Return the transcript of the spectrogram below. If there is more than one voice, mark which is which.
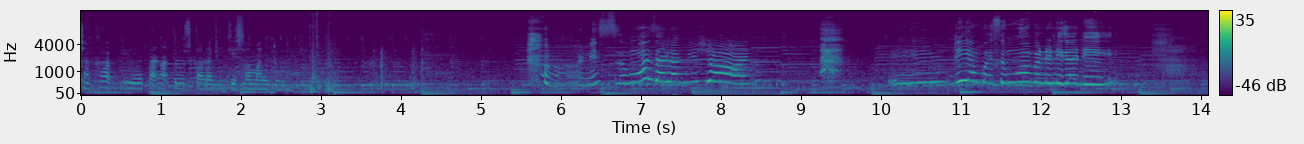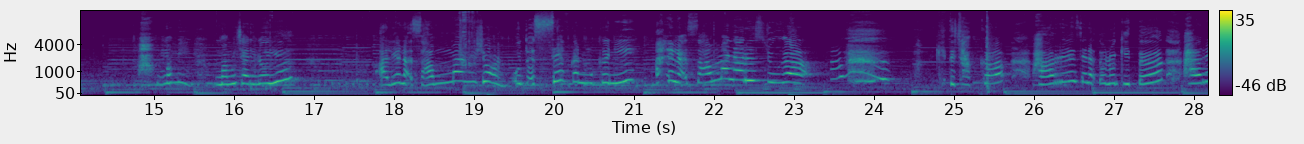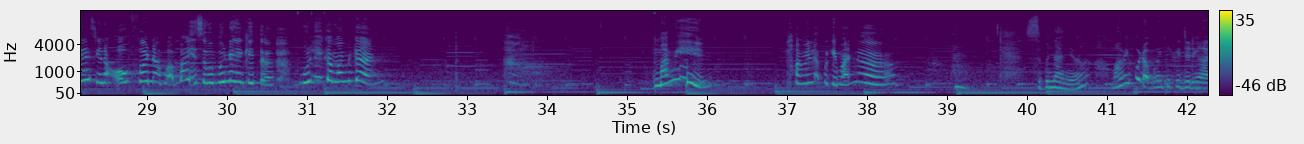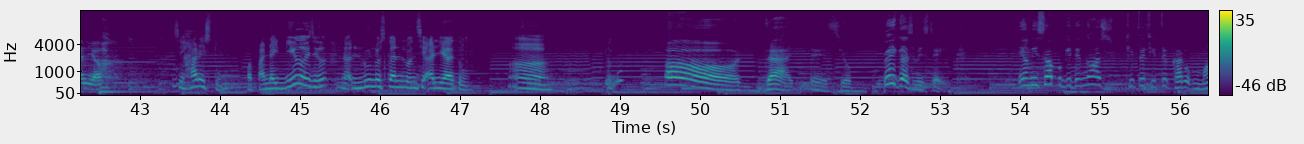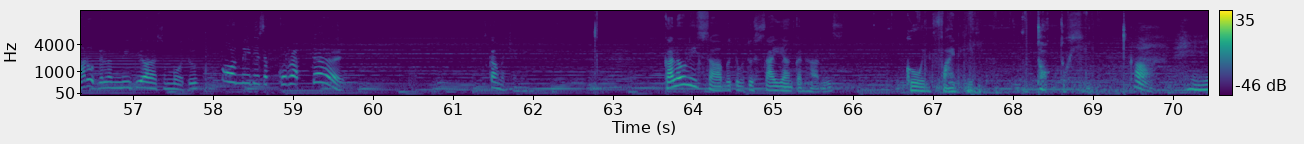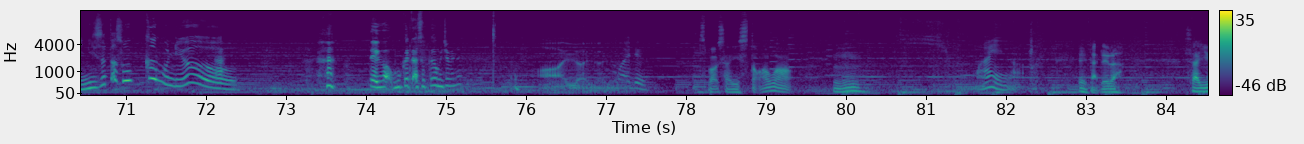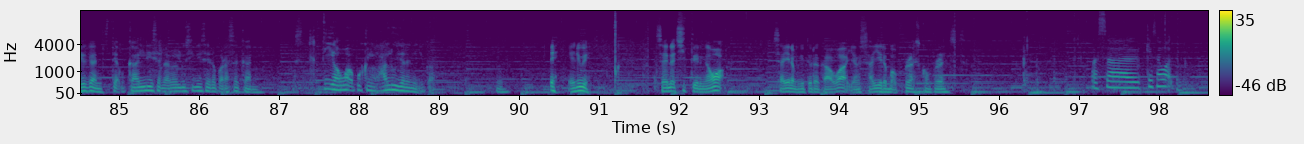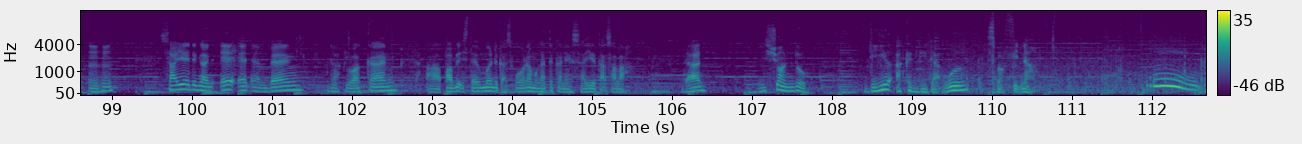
Speaker 1: cakap dia tak nak teruskan lagi kes Saman tu.
Speaker 2: Ini semua salah Mission. Eh, Dia yang buat semua benda ni jadi. Mami, Mami cari lawyer. Alia nak saman Mission. Untuk savekan muka ni, Alia nak saman Haris juga. Kita cakap Haris yang nak tolong kita. Haris yang nak offer nak buat baik semua benda dengan kita. Boleh kan Mami kan? Mami! Mami nak pergi mana?
Speaker 1: Sebenarnya, Mami pun nak berhenti kerja dengan Alia.
Speaker 3: Si Haris tu, pandai dia je nak luluskan loan si Alia tu. Ha.
Speaker 4: Oh, that is your biggest mistake. Yang Lisa pergi dengar cerita-cerita karut marut dalam media semua tu, all medias are corrupted. Sekarang macam ni. Kalau Lisa betul-betul sayangkan Haris, go and find him. Talk to him. Ha.
Speaker 3: Eh, Nisa tak suka pun dia.
Speaker 4: Tengok muka tak suka macam mana?
Speaker 3: Alah, alah, ada.
Speaker 5: Sebab saya stok awak. Hmm.
Speaker 3: Main lah.
Speaker 5: Eh, tak adalah. Saya kan setiap kali saya nak lalu sini saya dapat rasakan. Mesti awak pun kena lalu jalan ni juga. Hmm. Eh, anyway. Saya nak cerita dengan awak. Saya nak beritahu dekat awak yang saya dah buat press conference.
Speaker 3: Pasal kes awak tu.
Speaker 5: Mm-hmm. Saya dengan A&M Bank dah keluarkan uh, public statement dekat semua orang mengatakan yang saya tak salah. Dan Mission tu, dia akan didakwa sebab fitnah.
Speaker 3: Hmm.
